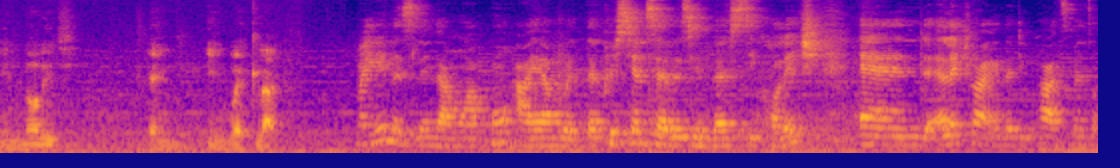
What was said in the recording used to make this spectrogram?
in knowledge and in work life. My name is Linda Mwapon. I am with the Christian Service University College and a lecturer in the Department of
